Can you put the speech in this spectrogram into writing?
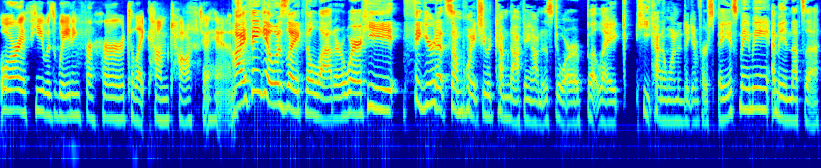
or if he was waiting for her to like come talk to him. I think it was like the latter where he figured at some point she would come knocking on his door, but like he kind of wanted to give her space maybe. I mean, that's a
